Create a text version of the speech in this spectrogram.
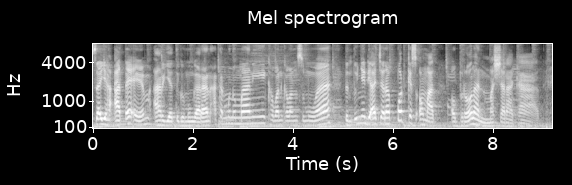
Saya ATM Arya Teguh Munggaran akan menemani kawan-kawan semua tentunya di acara Podcast Omat, obrolan masyarakat.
